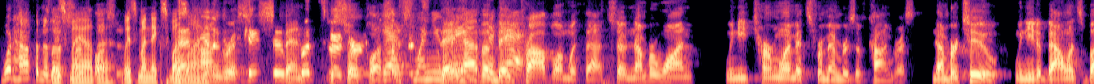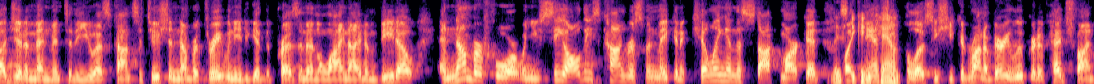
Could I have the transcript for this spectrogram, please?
What happened to Where's those my surpluses? Other? Where's my next one? That? Congress spent the surpluses. Yes, when you they have a big debt. problem with that. So number one, we need term limits for members of Congress. Number two, we need a balanced budget amendment to the U.S. Constitution. Number three, we need to give the president a line item veto. And number four, when you see all these congressmen making a killing in the stock market, like Nancy count. Pelosi, she could run a very lucrative hedge fund.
